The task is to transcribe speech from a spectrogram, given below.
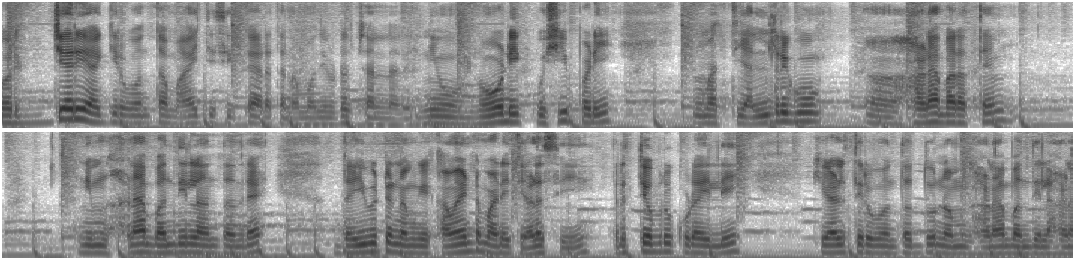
ಭರ್ಜರಿ ಆಗಿರುವಂಥ ಮಾಹಿತಿ ಸಿಗ್ತಾ ಇರುತ್ತೆ ನಮ್ಮೊಂದು ಯೂಟ್ಯೂಬ್ ಚಾನಲಲ್ಲಿ. ನೀವು ನೋಡಿ ಖುಷಿ ಪಡಿ. ಮತ್ತು ಎಲ್ರಿಗೂ ಹಣ ಬರುತ್ತೆ. ನಿಮ್ಗೆ ಹಣ ಬಂದಿಲ್ಲ ಅಂತಂದರೆ ದಯವಿಟ್ಟು ನಮಗೆ ಕಮೆಂಟ್ ಮಾಡಿ ತಿಳಿಸಿ. ಪ್ರತಿಯೊಬ್ಬರು ಕೂಡ ಇಲ್ಲಿ ಕೇಳ್ತಿರುವಂಥದ್ದು, ನಮ್ಗೆ ಹಣ ಬಂದಿಲ್ಲ ಹಣ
